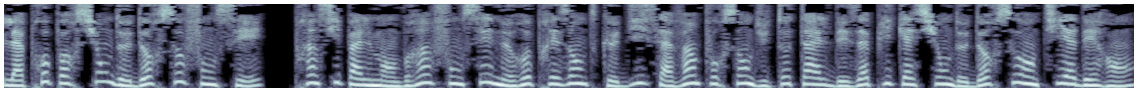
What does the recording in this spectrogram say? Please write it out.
La proportion de dorsaux foncés, principalement brun foncé ne représente que 10 à 20% du total des applications de dorsaux anti-adhérents,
